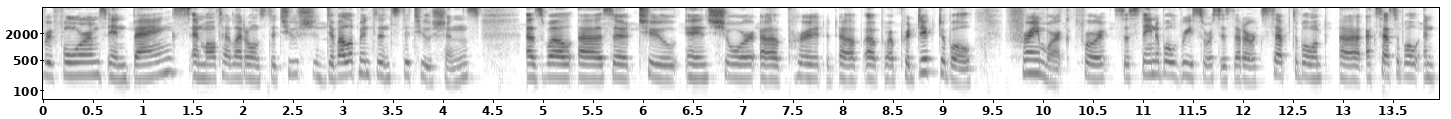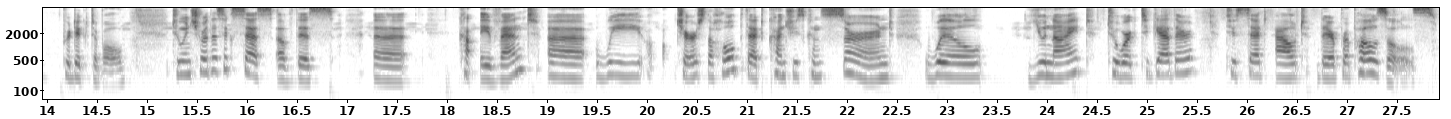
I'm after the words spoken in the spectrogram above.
reforms in banks and multilateral institution development institutions as well as uh, to ensure a, pre a, a, predictable framework for sustainable resources that are acceptable and uh, accessible and predictable. To ensure the success of this uh, event, uh, we cherish the hope that countries concerned will unite to work together to set out their proposals.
